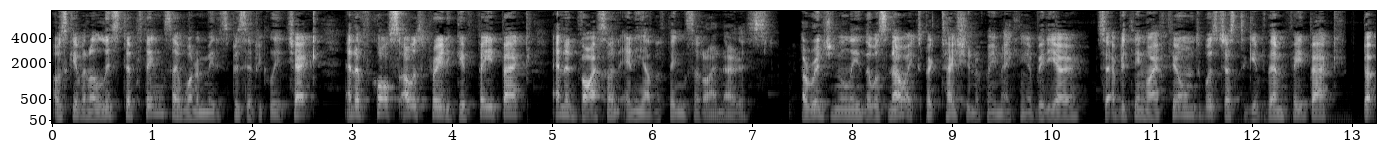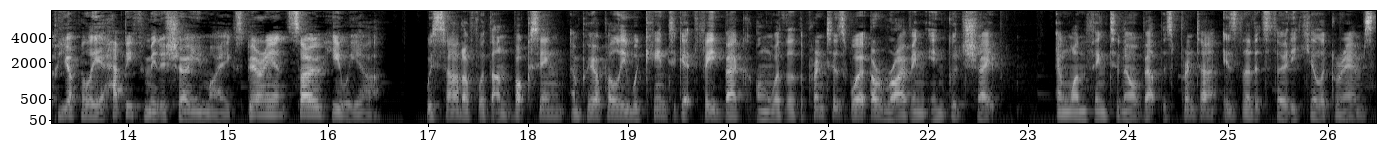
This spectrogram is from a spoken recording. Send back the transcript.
I was given a list of things they wanted me to specifically check, and of course I was free to give feedback and advice on any other things that I noticed. Originally, there was no expectation of me making a video, so everything I filmed was just to give them feedback, but Peopoly are happy for me to show you my experience, so here we are. We start off with unboxing, and Peopoly were keen to get feedback on whether the printers were arriving in good shape. And one thing to know about this printer is that it's 30 kilograms,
